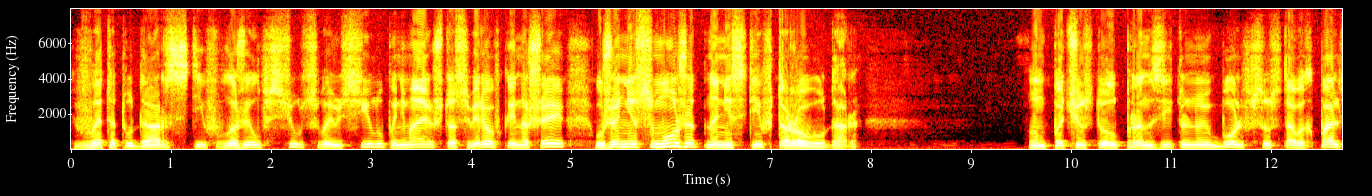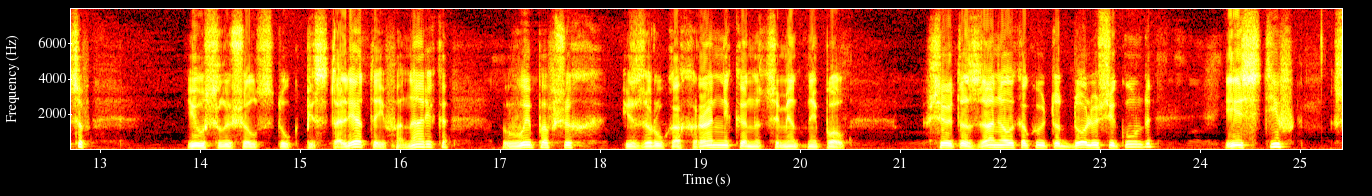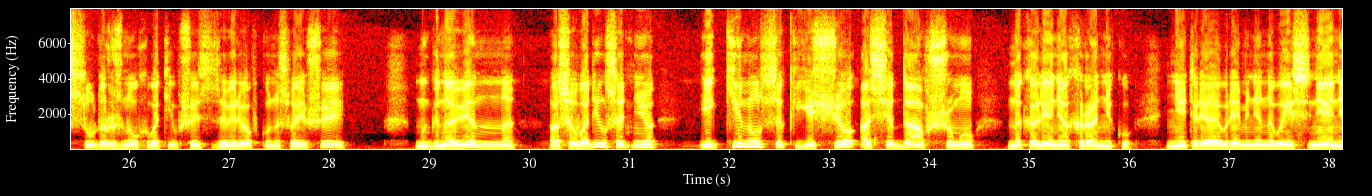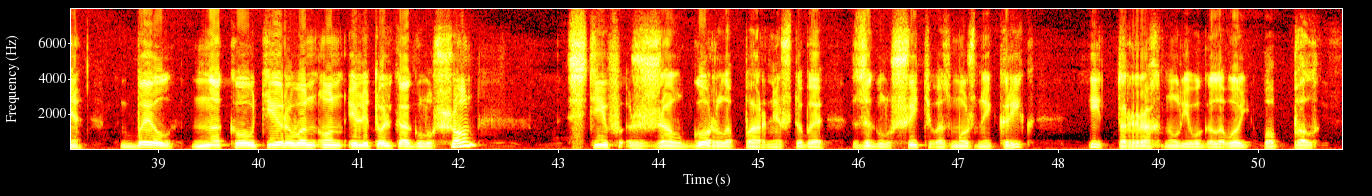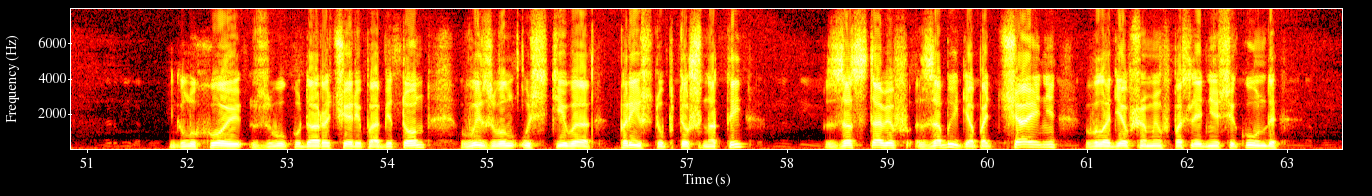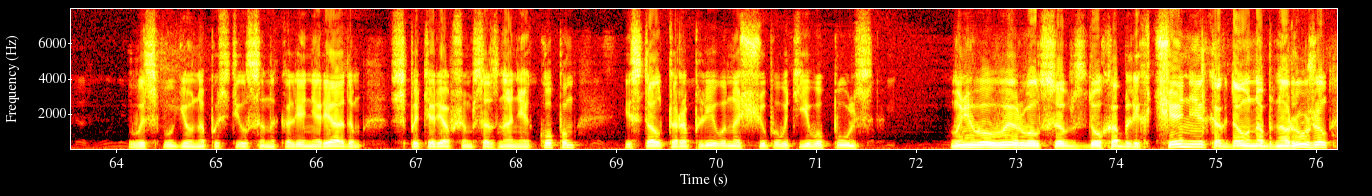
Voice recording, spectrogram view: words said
В этот удар Стив вложил всю свою силу, понимая, что с веревкой на шее уже не сможет нанести второго удара. Он почувствовал пронзительную боль в суставах пальцев и услышал стук пистолета и фонарика, выпавших из рук охранника на цементный пол — все это заняло какую-то долю секунды, и Стив, судорожно ухватившись за веревку на своей шее, мгновенно освободился от нее и кинулся к еще оседавшему на колени охраннику, не теряя времени на выяснение, был нокаутирован он или только оглушен, Стив сжал горло парня, чтобы заглушить возможный крик, и трахнул его головой об пол. Глухой звук удара черепа о бетон вызвал у Стива приступ тошноты, заставив забыть об отчаянии, владевшем им в последние секунды. В испуге он опустился на колени рядом с потерявшим сознание копом и стал торопливо нащупывать его пульс. У него вырвался вздох облегчения, когда он обнаружил,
